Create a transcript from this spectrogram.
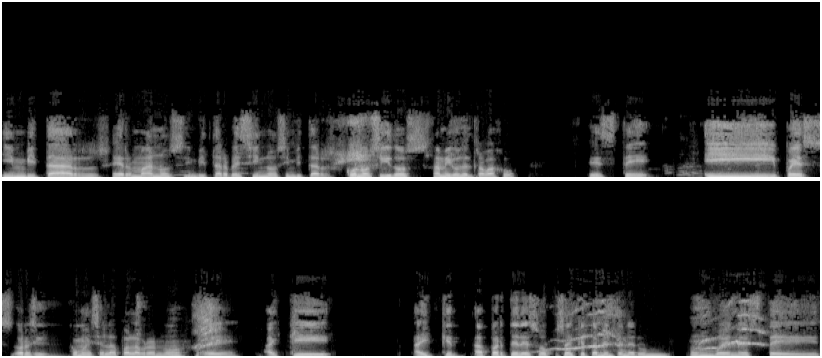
invitar hermanos, invitar vecinos, invitar conocidos, amigos del trabajo. Este, y pues ahora sí, como dice la palabra, ¿no? Eh, hay que, hay que, aparte de eso, pues hay que también tener un, un buen este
